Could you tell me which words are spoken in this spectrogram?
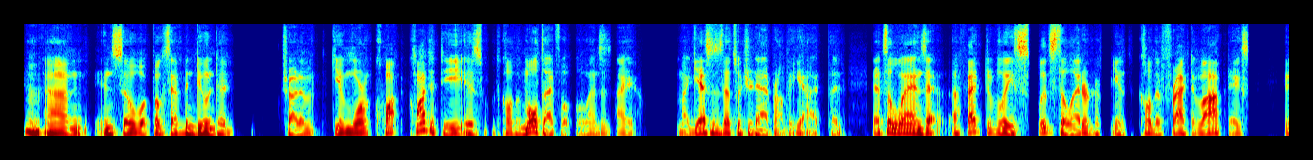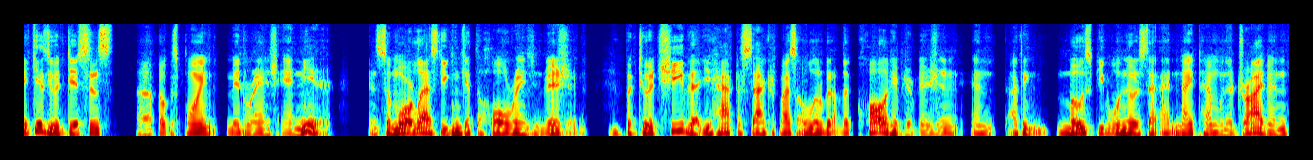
Hmm. Um, and so what folks have been doing to try to give more qu- quantity is what's called a multifocal lens. I, my guess is that's what your dad probably got, but that's a lens that effectively splits the light, or you know, it's called diffractive optics, and it gives you a distance, uh, focus point, mid range, and near. And so more or less, you can get the whole range in vision. But to achieve that, you have to sacrifice a little bit of the quality of your vision. And I think most people will notice that at nighttime when they're driving,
